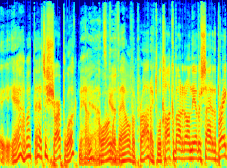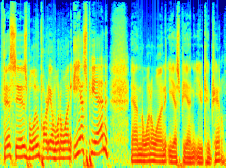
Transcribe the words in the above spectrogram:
Yeah, how about that? It's a sharp look, man, Yeah, along good. with a hell of a product. We'll talk about it on the other side of the break. This is Balloon Party on 101 ESPN and the 101 ESPN YouTube channel.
